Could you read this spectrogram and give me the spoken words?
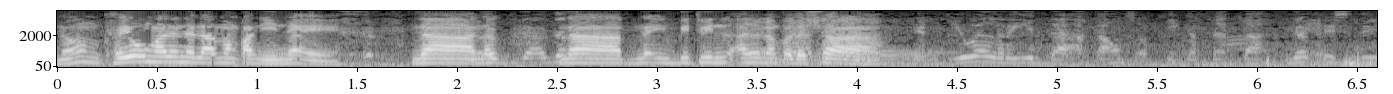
No, kayo nga na nalaman kanina eh. Na, nag, na, na in between, ano lang pala siya. You will read the accounts of Pigafetta. That is the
